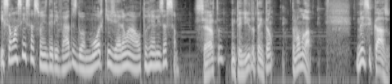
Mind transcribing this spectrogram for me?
E são as sensações derivadas do amor que geram a autorrealização. Certo? Entendido até então? Então vamos lá. Nesse caso,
